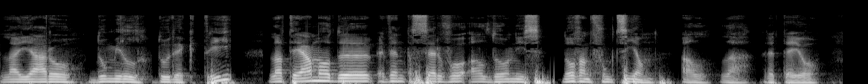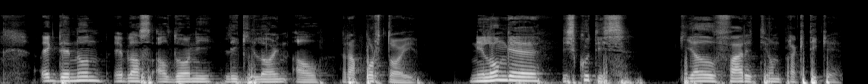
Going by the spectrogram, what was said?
la jaro 2023, la teamo de eventa servo aldonis novan funkcion al la ek Ekde nun eblas aldoni ligiloin al raportoi. Ni longe discutis kiel fari tion praktike,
